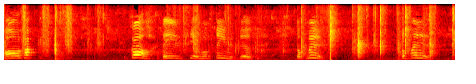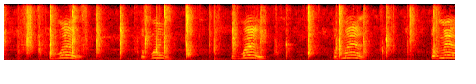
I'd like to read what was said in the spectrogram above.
พอครับ ตีเสียงดนตรีเหมือนเดิมตบมือตบมือตบมือตบมือตบมือตบมือตบมือ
